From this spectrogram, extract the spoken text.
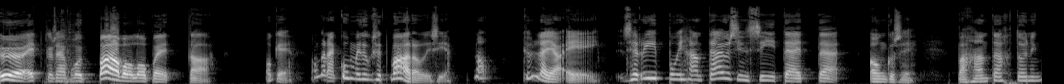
yö, etkö sä voi Paavo lopettaa? Okei, onko nämä kummitukset vaarallisia? No, kyllä ja ei. Se riippuu ihan täysin siitä, että onko se pahan tahtoinen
